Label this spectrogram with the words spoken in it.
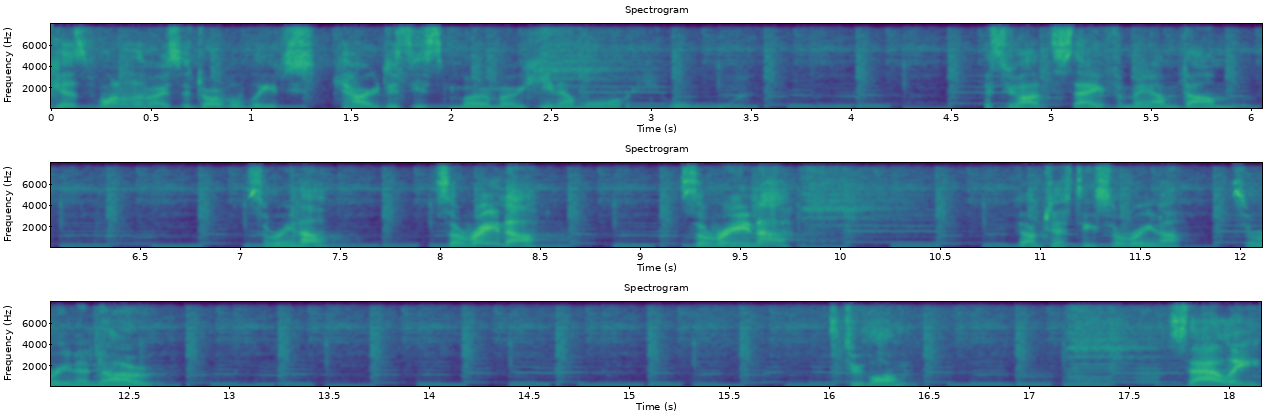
because one of the most adorable Bleach characters is Momo Hinamori. Ooh. It's too hard to say for me. I'm dumb. Serena? Serena? Serena? I'm testing Serena. Serena, no. It's too long. Sally?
